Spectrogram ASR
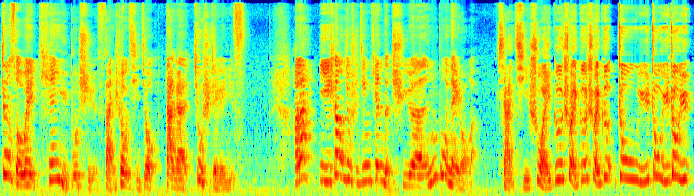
正所谓天与不取，反受其咎，大概就是这个意思。好啦，以上就是今天的全部内容了。下一期帅哥帅哥帅哥周瑜周瑜周瑜，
